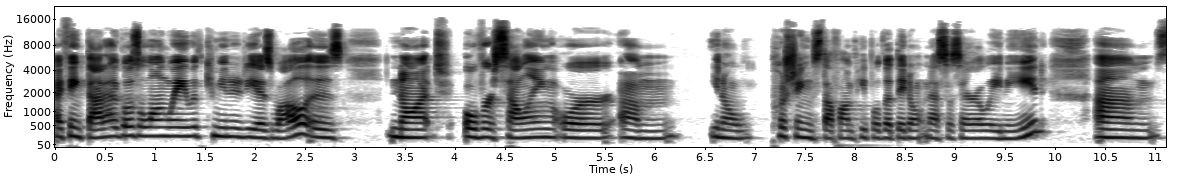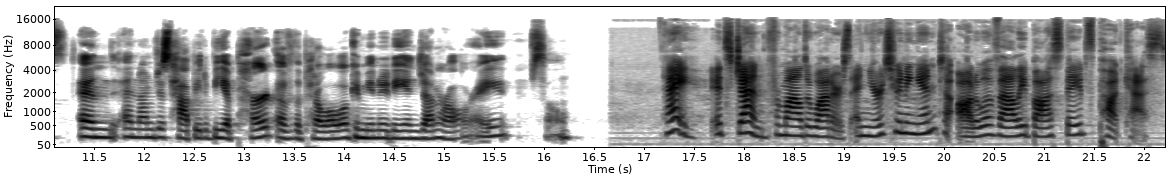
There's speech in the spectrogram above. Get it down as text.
I think that goes a long way with community as well is not overselling or um, you know pushing stuff on people that they don't necessarily need. Um, and and I'm just happy to be a part of the Petawawa community in general, right? So. Hey, it's Jen from Wilder Waters, and you're tuning in to Ottawa Valley Boss Babes podcast.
